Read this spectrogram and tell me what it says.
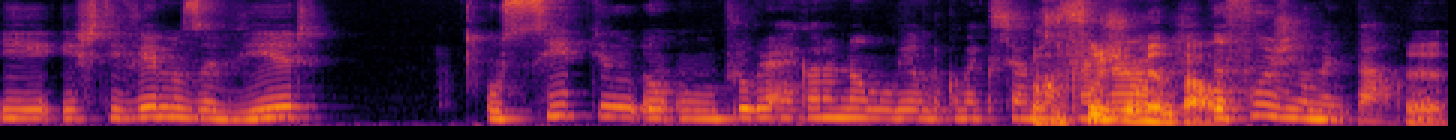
e, e estivemos a ver o sítio, um, um, programa, agora não me lembro como é que se chama. Refúgio. Mental. Refúgio Mental. É.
